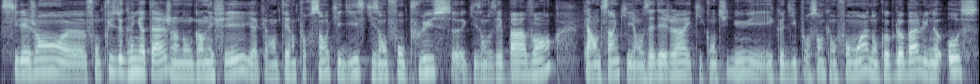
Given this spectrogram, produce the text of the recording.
si les gens euh, font plus de grignotage, hein, donc en effet, il y a 41% qui disent qu'ils en font plus euh, qu'ils en faisaient pas avant, 45 qui en faisaient déjà et qui continuent, et, et que 10% qui en font moins. Donc au global, une hausse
